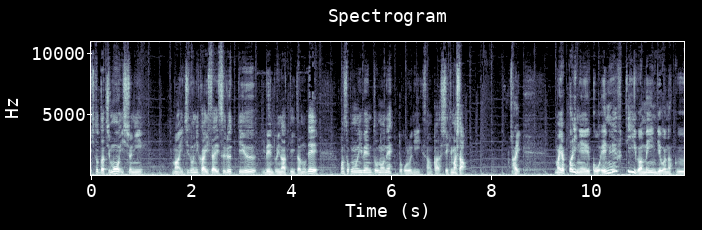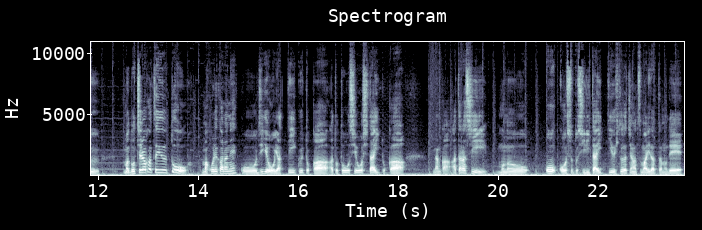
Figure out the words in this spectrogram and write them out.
人たちも一緒に、まあ一度に開催するっていうイベントになっていたので、まあそこのイベントのね、ところに参加してきました。はい。まあ、やっぱりね、こう NFT がメインではなく、まあ、どちらかというと、まあ、これからね、こう事業をやっていくとか、あと投資をしたいとか、なんか新しいものをこうちょっと知りたいっていう人たちの集まりだったので、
